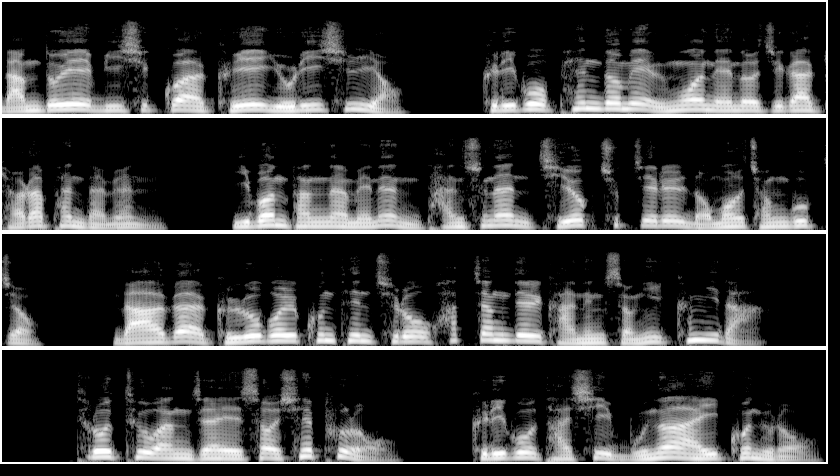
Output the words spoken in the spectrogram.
남도의 미식과 그의 요리 실력, 그리고 팬덤의 응원 에너지가 결합한다면 이번 박람회는 단순한 지역 축제를 넘어 전국적, 나아가 글로벌 콘텐츠로 확장될 가능성이 큽니다. 트로트 왕자에서 셰프로, 그리고 다시 문화 아이콘으로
